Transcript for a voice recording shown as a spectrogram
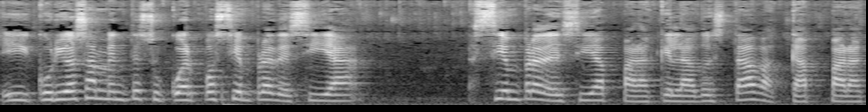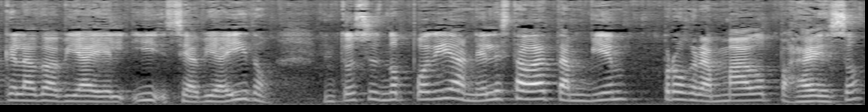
y curiosamente su cuerpo siempre decía, siempre decía para qué lado estaba, para qué lado había él y se había ido. Entonces no podían, él estaba también programado para eso,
